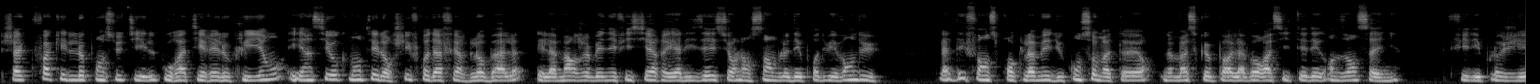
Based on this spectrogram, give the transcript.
chaque fois qu'ils le pensent utile pour attirer le client et ainsi augmenter leur chiffre d'affaires global et la marge bénéficiaire réalisée sur l'ensemble des produits vendus. La défense proclamée du consommateur ne masque pas la voracité des grandes enseignes. Philippe Logier.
